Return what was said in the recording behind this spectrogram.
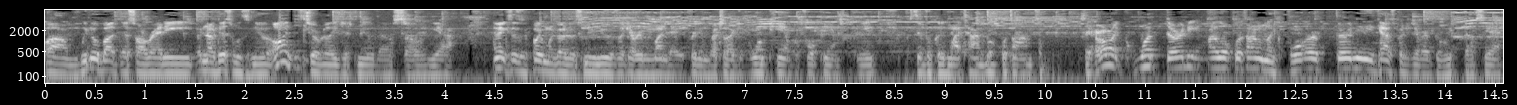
Um, we knew about this already. No, this was new. Only this year really just new though. So yeah. It makes sense. Pokemon Go does new news like every Monday, pretty much like 1 p.m. or 4 p.m. specifically my time, local times. Around like 1.30 my local time, like 4.30, the accounts pretty different every week though. So yeah,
